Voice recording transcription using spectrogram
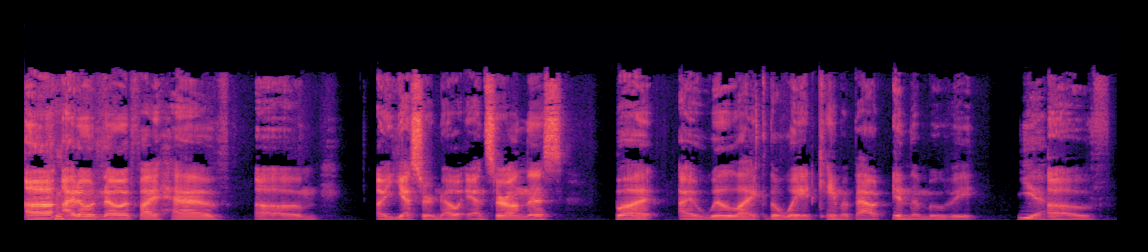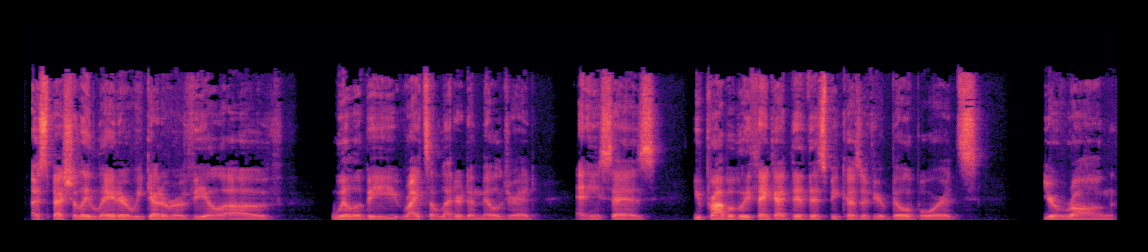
uh, I don't know if I have um a yes or no answer on this, but I will like the way it came about in the movie. yeah. Of especially later, we get a reveal of Willoughby writes a letter to Mildred, and he says, "You probably think I did this because of your billboards." You're wrong.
